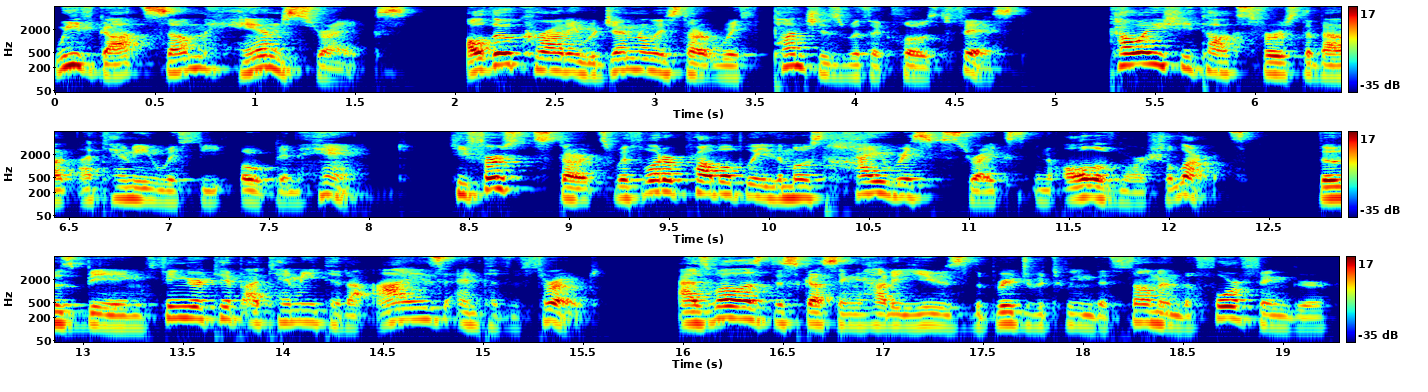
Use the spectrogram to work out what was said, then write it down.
we've got some hand strikes. Although karate would generally start with punches with a closed fist, Kawaishi talks first about atemi with the open hand. He first starts with what are probably the most high-risk strikes in all of martial arts, those being fingertip atemi to the eyes and to the throat, as well as discussing how to use the bridge between the thumb and the forefinger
